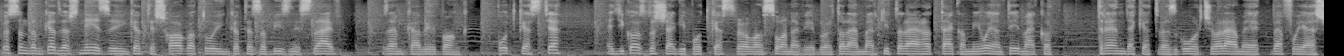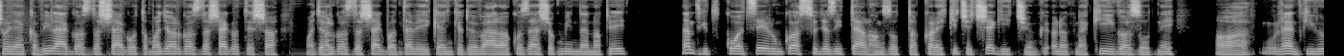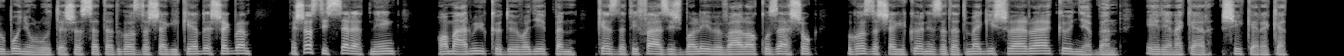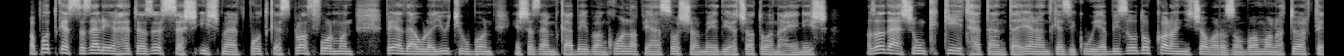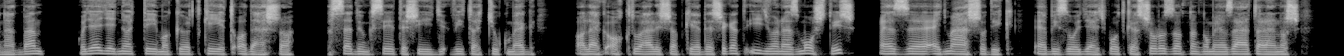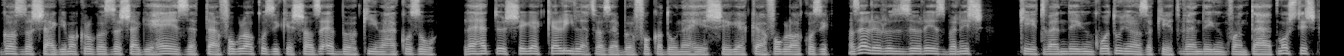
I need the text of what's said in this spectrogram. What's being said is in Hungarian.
Köszöntöm kedves nézőinket és hallgatóinkat, ez a Business Live, az MKB Bank podcastje. Egy gazdasági podcastről van szó a nevéből, talán már kitalálhatták, ami olyan témákat, trendeket vesz górcső alá, amelyek befolyásolják a világgazdaságot, a magyar gazdaságot és a magyar gazdaságban tevékenykedő vállalkozások mindennapjait. Nem titkolt célunk az, hogy az itt elhangzottakkal egy kicsit segítsünk önöknek kiigazodni a rendkívül bonyolult és összetett gazdasági kérdésekben, és azt is szeretnénk, ha már működő vagy éppen kezdeti fázisban lévő vállalkozások a gazdasági környezetet megismerve könnyebben érjenek el sikereket. A podcast az elérhető az összes ismert podcast platformon, például a YouTube-on és az MKB Bank honlapján, social média csatornáin is. Az adásunk két hetente jelentkezik új epizódokkal, annyi csavar azonban van a történetben, hogy egy-egy nagy témakört két adásra szedünk szét, és így vitatjuk meg a legaktuálisabb kérdéseket. Így van ez most is. Ez egy második epizódja egy podcast sorozatnak, amely az általános gazdasági, makrogazdasági helyzettel foglalkozik, és az ebből kínálkozó lehetőségekkel, illetve az ebből fakadó nehézségekkel foglalkozik. Az előző részben is két vendégünk volt, ugyanaz a két vendégünk van tehát most is,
